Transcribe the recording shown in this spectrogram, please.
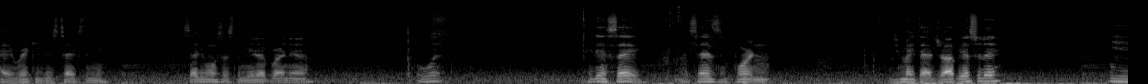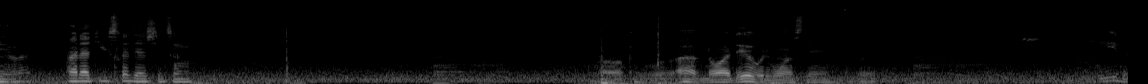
Hey, Ricky just texted me. Said he wants us to meet up right now. For what? He didn't say. He said it's important. Did you make that drop yesterday? Yeah, like right after you said that shit to me. Oh, okay, well, I have no idea what he wants then, but Me either.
